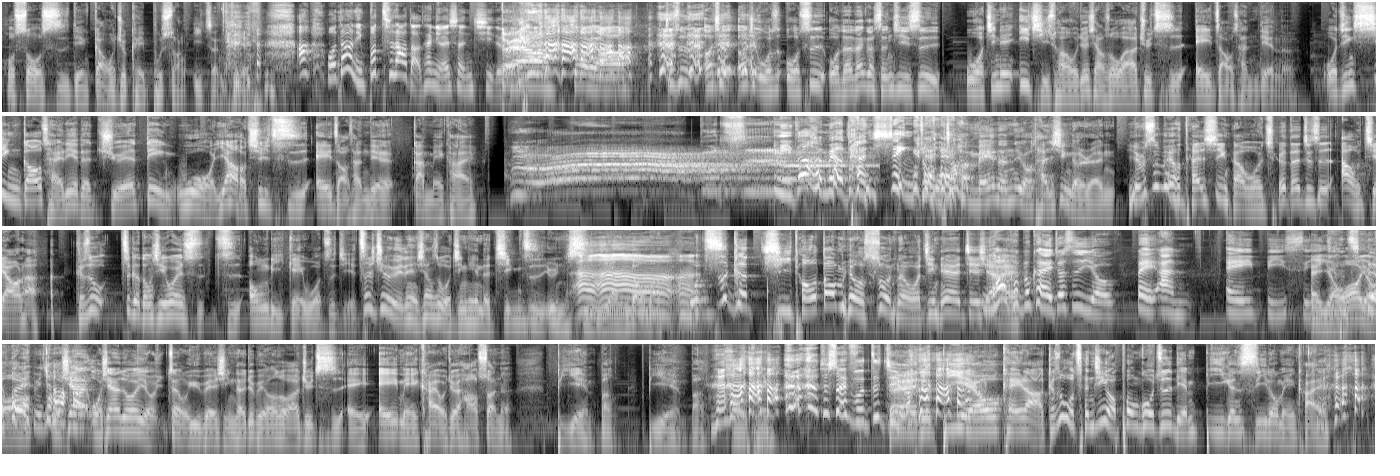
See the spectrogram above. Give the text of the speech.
或寿司店，干我就可以不爽一整天。啊，我知道你不吃到早餐你会生气，对不对？对啊，对啊，就是而且而且我是我是我的那个生气是，我今天一起床我就想说我要去吃 A 早餐店了。我已经兴高采烈的决定我要去吃 A 早餐店，干没开。你这很没有弹性就我就哎。很没能有弹性的人，也不是没有弹性啊，我觉得就是傲娇啦。可是我这个东西会是只 only 给我自己，这就有点像是我今天的精致运势一样，你懂吗？我这个起头都没有顺了，我今天接以下来以后可不可以就是有备案 A、B、C？哎、有哦有哦我现在我现在都会有这种预备心态，就比方说我要去吃 A，A 没开，我觉得好算了，B 也很棒，B 也很棒，OK。是说服自己吗对，？就 B 也 OK 啦。可是我曾经有碰过，就是连 B 跟 C 都没开，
